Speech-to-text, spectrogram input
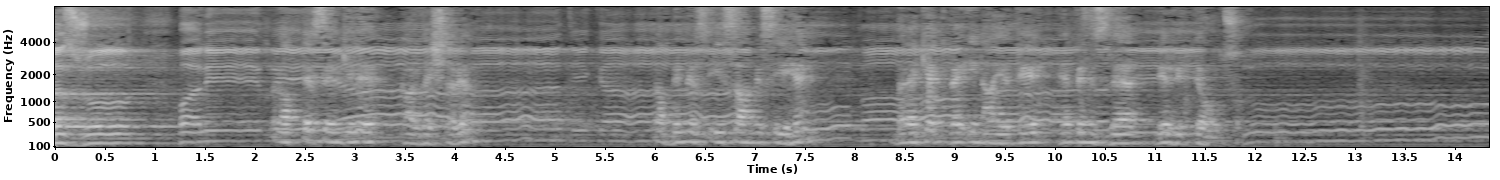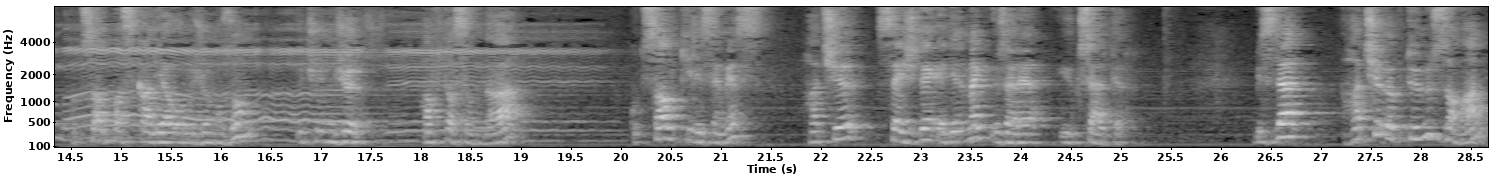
نسجد Rab'de sevgili kardeşlerim, Rabbimiz İsa Mesih'in bereket ve inayeti hepinizle birlikte olsun. Kutsal Paskalya orucumuzun üçüncü haftasında kutsal kilisemiz haçı secde edilmek üzere yükseltir. Bizler haçı öptüğümüz zaman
